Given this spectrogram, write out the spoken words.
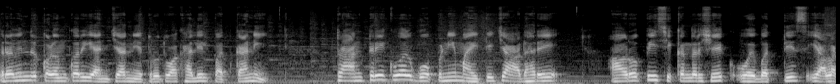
रवींद्र कळमकर यांच्या नेतृत्वाखालील पथकाने तांत्रिक व गोपनीय माहितीच्या आधारे आरोपी सिकंदर शेख वय बत्तीस याला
